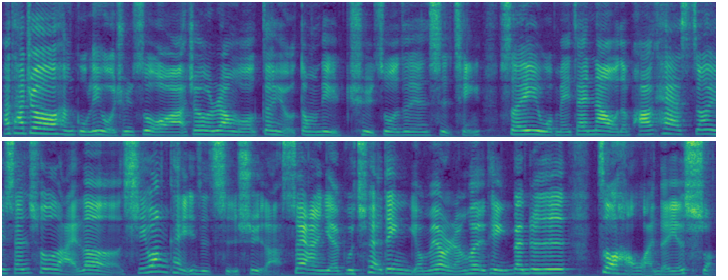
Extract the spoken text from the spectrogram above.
啊，他就很鼓励我去做啊，就让我更有动力去做这件事情。所以我没在闹，我的 podcast 终于生出来了，希望可以一直持续啦。虽然也不确定有没有人会听，但就是做好玩的也爽。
